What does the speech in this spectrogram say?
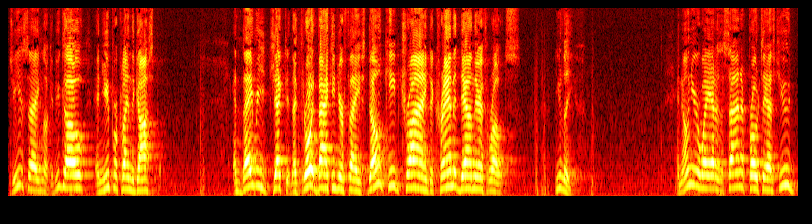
Jesus saying, look, if you go and you proclaim the gospel, and they reject it, they throw it back in your face, don't keep trying to cram it down their throats. You leave. And on your way out as a sign of protest, you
